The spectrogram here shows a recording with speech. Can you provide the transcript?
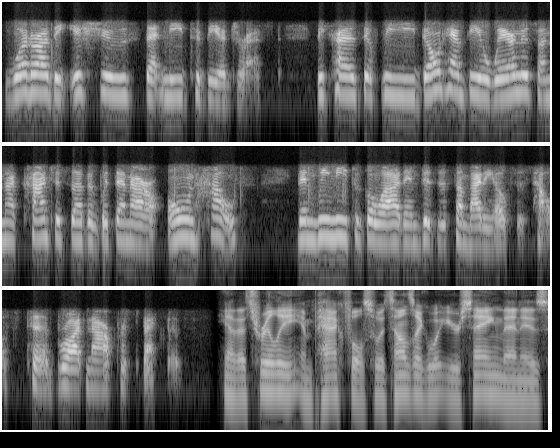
what are the issues that need to be addressed. Because if we don't have the awareness or not conscious of it within our own house, then we need to go out and visit somebody else's house to broaden our perspectives. Yeah, that's really impactful. So it sounds like what you're saying then is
